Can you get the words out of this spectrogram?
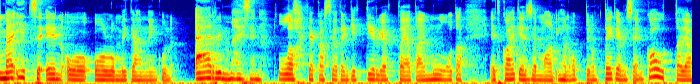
Mä itse en oo ollut mikään niin kuin äärimmäisen lahjakas jotenkin kirjoittaja tai muuta, että kaiken sen mä oon ihan oppinut tekemisen kautta ja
